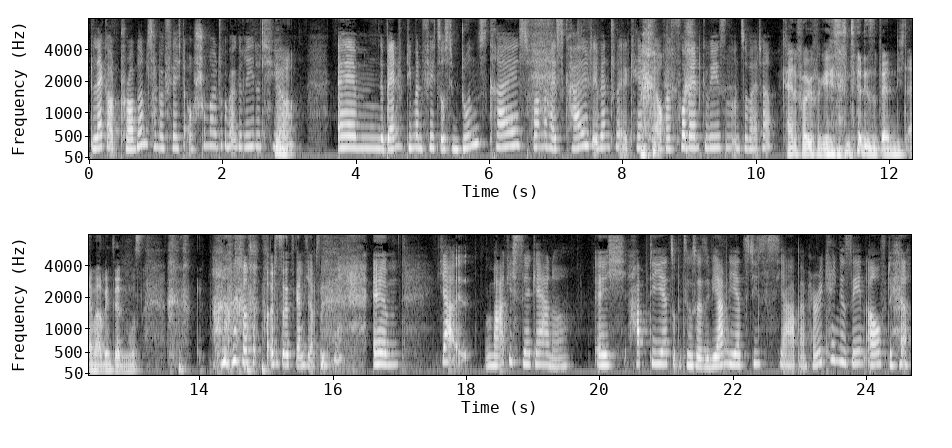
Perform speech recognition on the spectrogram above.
Blackout Problems haben wir vielleicht auch schon mal drüber geredet hier. Ja. Ähm, eine Band, die man vielleicht so aus dem Dunstkreis von Heiß Kalt eventuell kennt, auch als Vorband gewesen und so weiter. Keine Folge vergeht, in der diese Band nicht einmal erwähnt werden muss. Aber das soll jetzt gar nicht absicht. Ähm, ja, mag ich sehr gerne. Ich habe die jetzt, beziehungsweise wir haben die jetzt dieses Jahr beim Hurricane gesehen auf der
